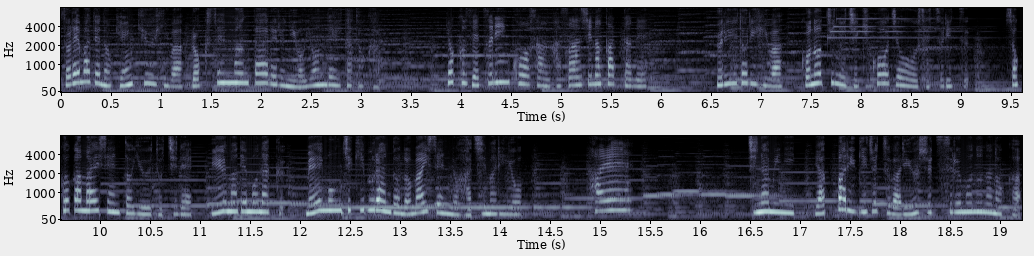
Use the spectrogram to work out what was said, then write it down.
それまでの研究費は6000万ターレルに及んでいたとか。よく絶輪鉱さん破産しなかったね。フリードリヒはこの地に磁器工場を設立。そこがマイセンという土地で、言うまでもなく、名門磁器ブランドのマイセンの始まりよ。はえー。ちなみに、やっぱり技術は流出するものなのか、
